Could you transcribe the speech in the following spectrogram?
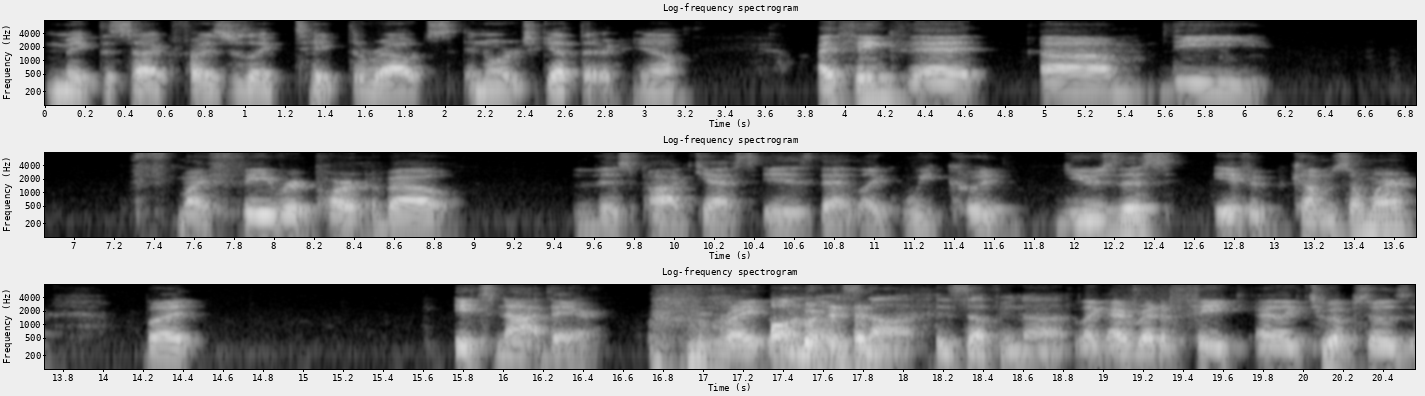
make the sacrifices, like take the routes in order to get there, you know? I think that um, the my favorite part about this podcast is that like we could use this if it comes somewhere, but it's not there, right? Oh no, it's not. It's definitely not. Like I read a fake. I like two episodes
